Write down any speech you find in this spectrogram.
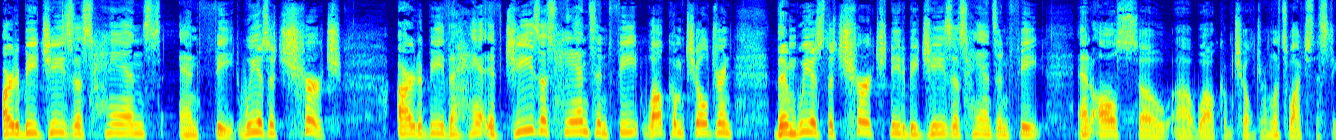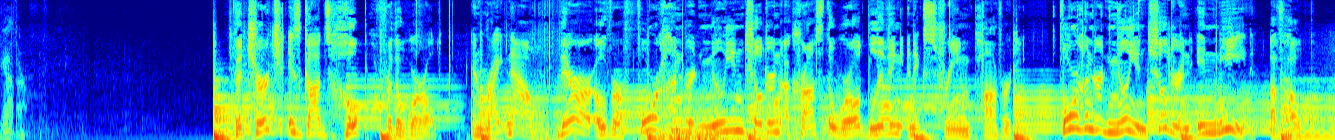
are to be Jesus' hands and feet. We as a church are to be the hand. If Jesus' hands and feet welcome children, then we as the church need to be Jesus' hands and feet and also uh, welcome children. Let's watch this together. The church is God's hope for the world. And right now, there are over 400 million children across the world living in extreme poverty. 400 million children in need of hope.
